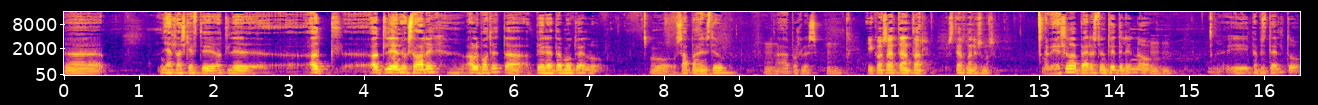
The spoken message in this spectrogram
uh, ég held að skipti öll öll, öll liðin hugsa þannig alveg pottitt að byrja þetta mót vel og, og sapna þeim stífum Mhm. það er bara sluðis Mhm. Í hvað seti endar stjarnan í sumar? við ætlum að berast um titilinn Mhm. í Pepsi Delt og,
